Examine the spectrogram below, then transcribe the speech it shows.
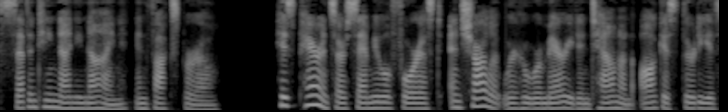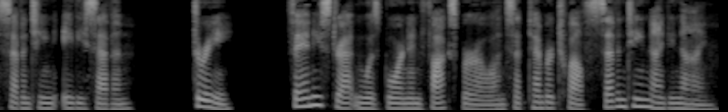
1799, in Foxborough. His parents are Samuel Forrest and Charlotte Ware, who were married in town on August 30, 1787. 3. Fanny Stratton was born in Foxborough on September 12, 1799.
